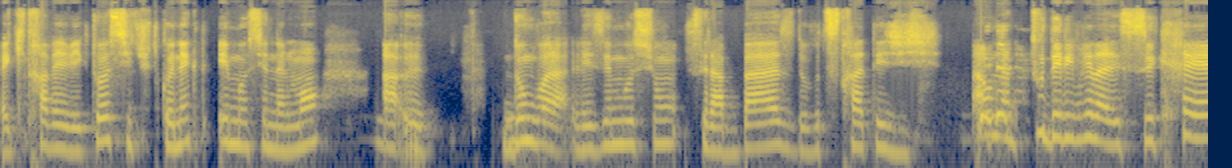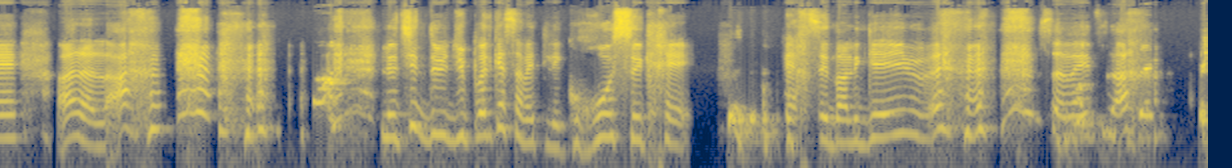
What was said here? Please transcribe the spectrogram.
bah, qu'ils travaillent avec toi si tu te connectes émotionnellement à eux. Donc voilà, les émotions, c'est la base de votre stratégie. Ah, on a tout délivré là, les secrets. Oh là là. le titre du, du podcast, ça va être les gros secrets percer dans le game. ça va être ça.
